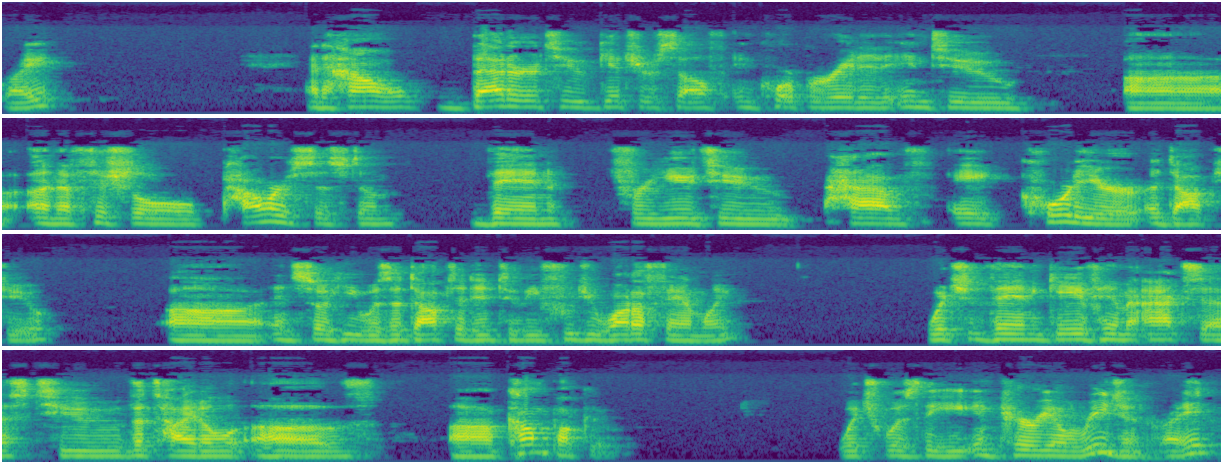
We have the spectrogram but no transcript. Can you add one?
right? And how better to get yourself incorporated into uh, an official power system than for you to have a courtier adopt you. Uh, and so he was adopted into the Fujiwara family, which then gave him access to the title of uh, Kampaku, which was the imperial regent, right?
